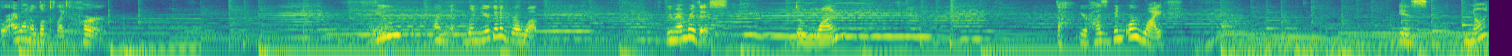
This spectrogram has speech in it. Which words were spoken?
or I want to look like her. You are no, when you're going to grow up. Remember this. The one the your husband or wife is not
